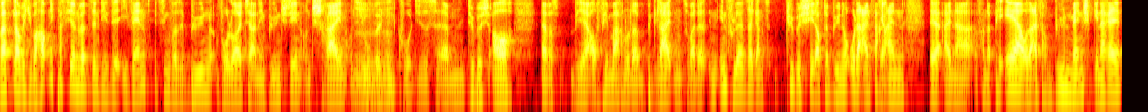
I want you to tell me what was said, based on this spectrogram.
Was, glaube ich, überhaupt nicht passieren wird, sind diese Events bzw. Bühnen, wo Leute an den Bühnen stehen und schreien und jubeln und Co. Dieses ähm, typisch auch, äh, was wir auch viel machen oder begleiten und so weiter. Ein Influencer ganz typisch steht auf der Bühne oder einfach Ja. ein, äh, einer von der PR oder einfach ein Bühnenmensch generell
